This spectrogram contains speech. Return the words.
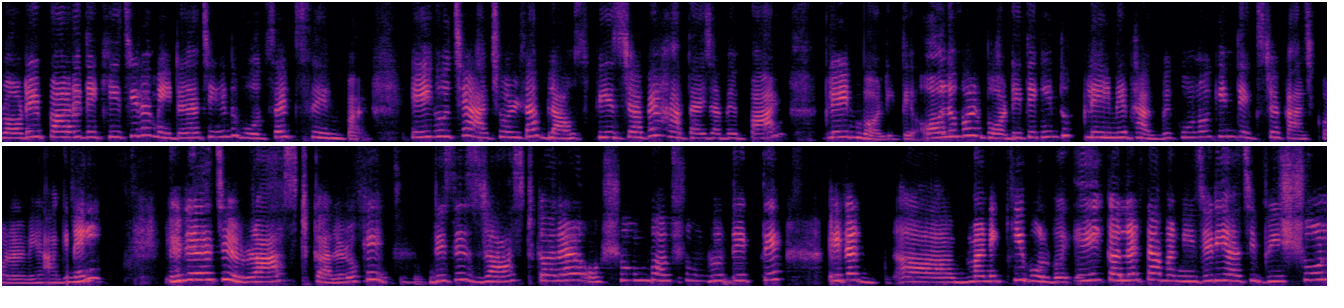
ব্রডের পাড়ে দেখিয়েছিলাম এটা যাচ্ছে কিন্তু বোথ সাইড সেম পার এই হচ্ছে আঁচলটা ব্লাউজ পিস যাবে, হাতায় যাবে পার প্লেন বডিতে অল ওভার বডিতে কিন্তু প্লেনে থাকবে, কোনো কিন্তু এক্সট্রা কাজ করার নেই। আগে নেই, এটা হচ্ছে rust colour okay this is rust colour অসম্ভব সুন্দর দেখতে। এটা মানে কি বলব, এই কালারটা আমার নিজেরই আছে, ভীষণ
